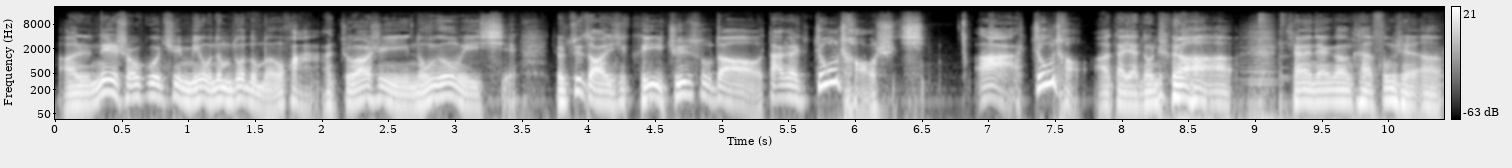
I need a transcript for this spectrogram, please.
啊。那时候过去没有那么多的文化，主要是以农耕为起，就最早一些可以追溯到大概周朝时期啊。周朝啊，大家都知道啊。前两天刚看《封神》啊。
